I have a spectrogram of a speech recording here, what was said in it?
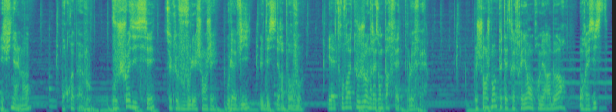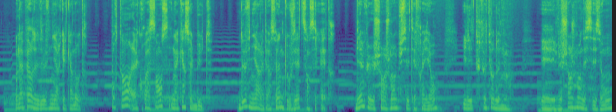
Et finalement, pourquoi pas vous Vous choisissez ce que vous voulez changer, ou la vie le décidera pour vous. Et elle trouvera toujours une raison parfaite pour le faire. Le changement peut être effrayant au premier abord, on résiste, on a peur de devenir quelqu'un d'autre. Pourtant, la croissance n'a qu'un seul but, devenir la personne que vous êtes censé être. Bien que le changement puisse être effrayant, il est tout autour de nous. Et le changement des saisons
